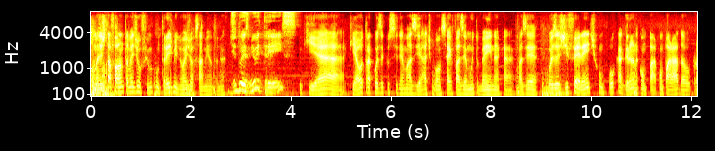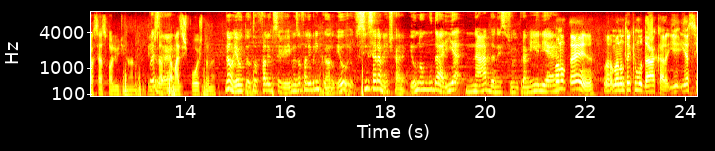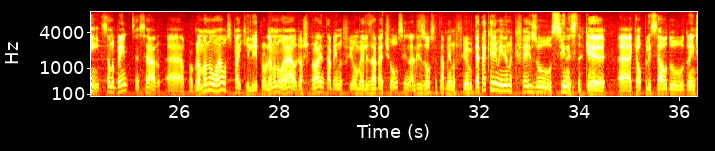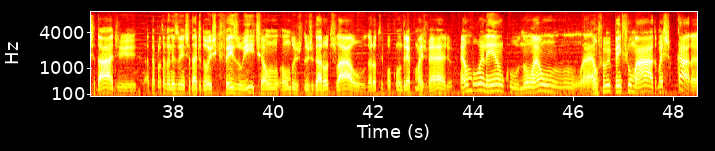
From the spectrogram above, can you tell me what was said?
Como a gente tá falando também de um filme com 3 milhões de orçamento, né? De 2003. Que é, que é outra coisa que o cinema asiático consegue fazer muito bem, né, cara? Fazer coisas diferentes com pouca grana comparada ao processo hollywoodiano. Que pois a gente tá, é. tá, mais exposto, né? Não, eu, eu tô falando do CGI, mas eu falei brincando. Eu, eu, sinceramente, cara, eu não mudaria nada nesse filme. Para mim, ele é. Mas não tem. Mas não tem que mudar, cara. E, e assim, sendo bem sincero, é, o problema não é o Spike Lee, o problema não é. O Josh Brolin tá bem no filme, a Elizabeth Olsen, a Liz Olsen bem no filme. Tem até aquele menino que fez o Sinister, que é, que é o policial do, do Entidade, até protagoniza o Entidade 2, que fez o It, é um, é um dos, dos garotos lá, o garoto hipocondríaco mais velho. É um bom elenco, não é um. É um filme bem filmado, mas, cara,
